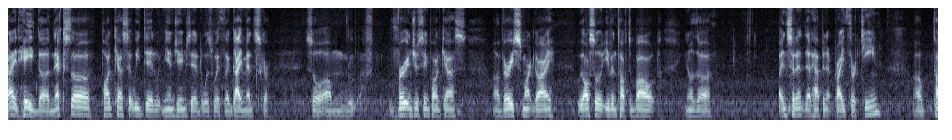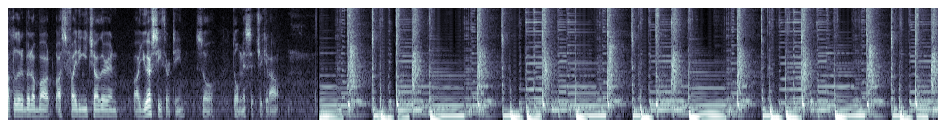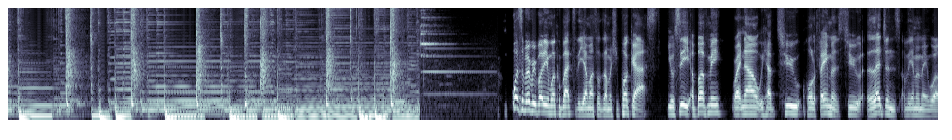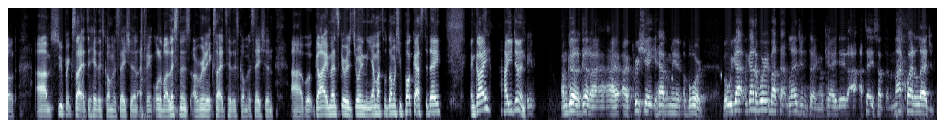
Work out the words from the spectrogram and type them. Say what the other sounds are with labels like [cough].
right. Hey, the next uh, podcast that we did, with me and James did, was with uh, Guy Mezger. So, um, very interesting podcast. A very smart guy. We also even talked about, you know, the incident that happened at Pride 13. Uh, talked a little bit about us fighting each other in uh, UFC 13. So don't miss it. Check it out. What's up, everybody, and welcome back to the Yamato Damashi podcast. You'll see above me right now, we have two Hall of Famers, two legends of the MMA world. I'm super excited to hear this conversation. I think all of our listeners are really excited to hear this conversation. Uh, but Guy Mezger is joining the Yamato Damashi podcast today. And Guy, how you doing? I'm good. good. I, I, I appreciate you having me aboard. But we got we got to worry about that legend thing, okay, dude? I, I'll tell you something. I'm not quite a legend.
